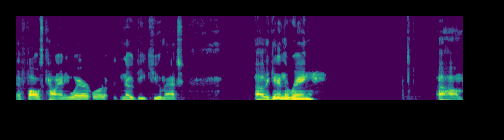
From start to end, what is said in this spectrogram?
a falls count anywhere or no DQ match. Uh, they get in the ring. Um,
